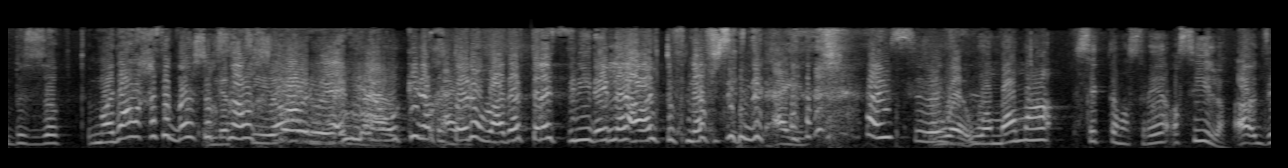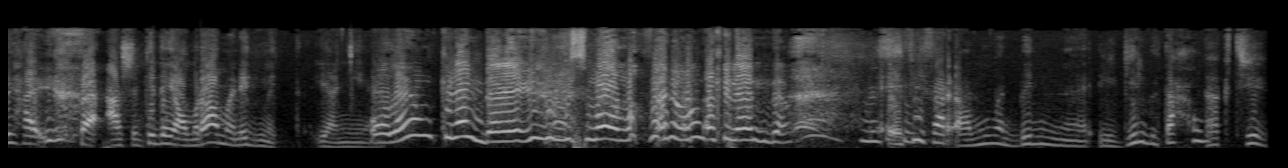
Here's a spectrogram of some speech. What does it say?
بالظبط. ما ده على حسب بقى الشخص اللي هختاره يعني أنا. ممكن أختاره بعدها بثلاث سنين إيه اللي أنا عملته في نفسي؟ ده أيوه و- وماما ست مصرية أصيلة. آه دي حقيقة. فعشان كده هي عمرها ما ندمت. يعني والله ممكن أندم يعني مش ماما فأنا ممكن أندم. آه، في فرق عموما بين الجيل بتاعهم آه كتير.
